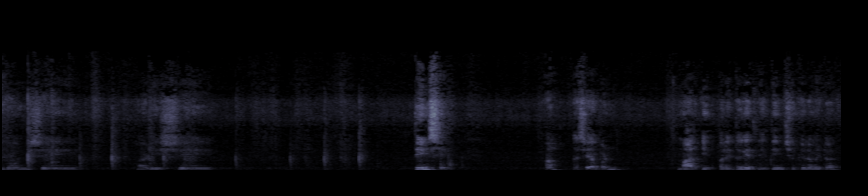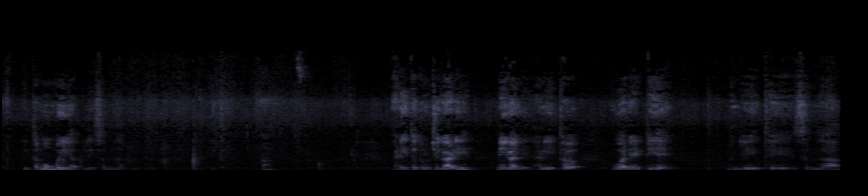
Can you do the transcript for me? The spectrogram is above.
दोनशे अडीचशे तीनशे. हा? असे आपण मार्क इथपर्यंत घेतली. तीनशे किलोमीटर इथं मुंबई आपली समजा. आणि इथं तुमची गाडी निघाली. आणि इथं वन एटी आहे. म्हणजे इथे समजा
